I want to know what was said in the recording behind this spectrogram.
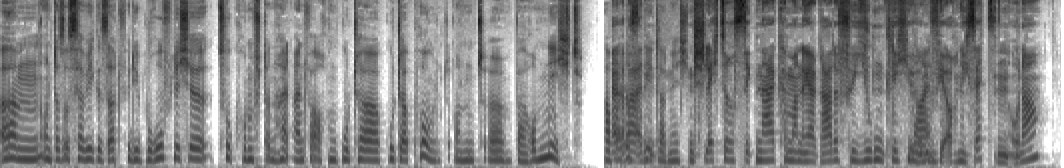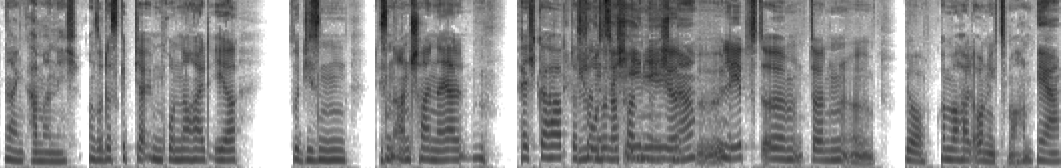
Ähm, und das ist ja, wie gesagt, für die berufliche Zukunft dann halt einfach auch ein guter, guter Punkt. Und äh, warum nicht? Aber, Aber das geht da nicht. Ein schlechteres Signal kann man ja gerade für Jugendliche Nein. irgendwie auch nicht setzen, oder? Nein, kann man nicht. Also das gibt ja im Grunde halt eher so diesen, diesen Anschein, naja, Pech gehabt, dass Lohnt du in so einer Familie eh nicht, ne? lebst, äh, dann äh, ja, können wir halt auch nichts machen. Ja,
